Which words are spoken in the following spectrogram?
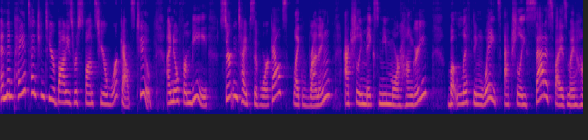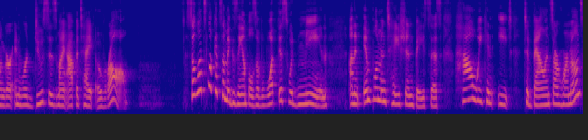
And then pay attention to your body's response to your workouts too. I know for me, certain types of workouts, like running, actually makes me more hungry, but lifting weights actually satisfies my hunger and reduces my appetite overall. So let's look at some examples of what this would mean on an implementation basis how we can eat to balance our hormones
